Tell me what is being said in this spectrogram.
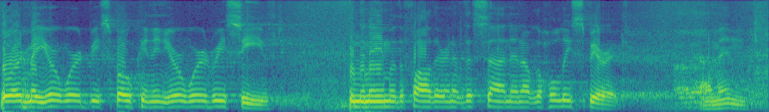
Lord, may your word be spoken and your word received. In the name of the Father, and of the Son, and of the Holy Spirit. Amen. Amen.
